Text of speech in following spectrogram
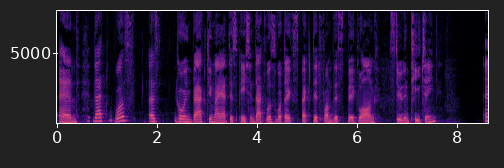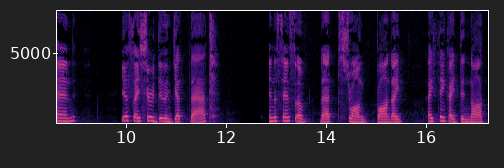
And that was, as going back to my anticipation, that was what I expected from this big, long student teaching. And yes, I sure didn't get that. In the sense of that strong bond, I, I think I did not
